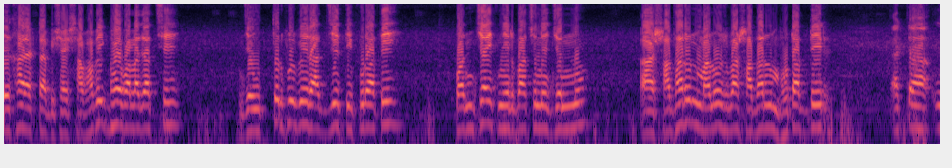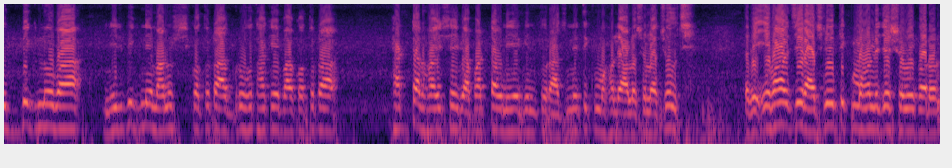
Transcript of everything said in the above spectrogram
দেখার একটা বিষয়। স্বাভাবিকভাবে বলা যাচ্ছে যে উত্তর পূর্বে রাজ্যে ত্রিপুরাতে পঞ্চায়েত নির্বাচনের জন্য সাধারণ মানুষ বা সাধারণ ভোটারদের একটা উদ্বিগ্ন বা নির্বিঘ্নে মানুষ কতটা আগ্রহ থাকে বা কতটা ফ্যাক্টর হয় সেই ব্যাপারটাও নিয়ে কিন্তু রাজনৈতিক মহলে আলোচনা চলছে। তবে এবার যে রাজনৈতিক মহলে যে সমীকরণ,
